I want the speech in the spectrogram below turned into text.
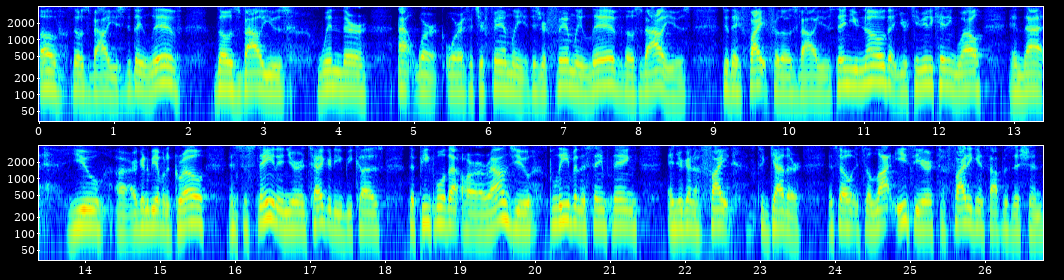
of those values, did they live those values when they're at work? Or if it's your family does your family live those values? Do they fight for those values? Then you know that you're communicating well and that you uh, are going to be able to grow and sustain in your integrity because the people that are around you believe in the same thing and you're going to fight together. And so it's a lot easier to fight against opposition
